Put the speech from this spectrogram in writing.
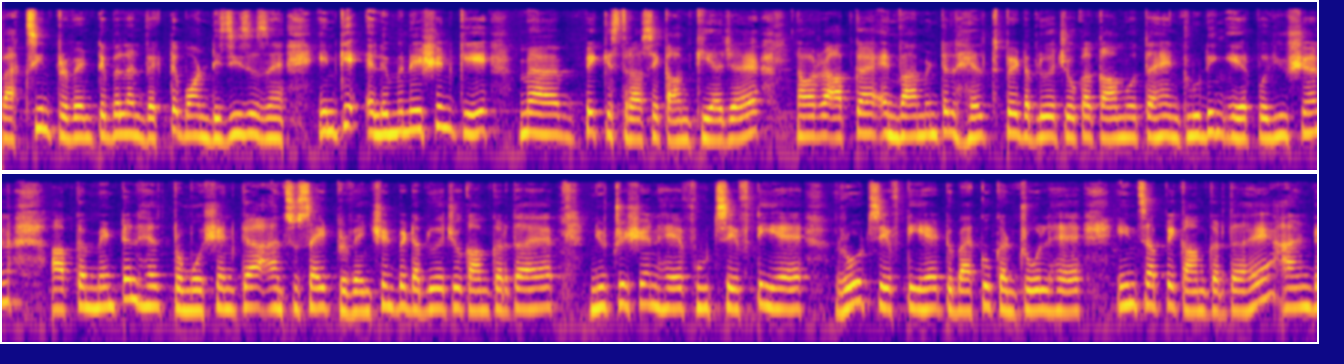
वैक्सीन प्रिवेंटेबल एंड वेक्टर बॉन्ड डिज़ीज़ हैं, इनके एलिमिनेशन के पे किस तरह से काम किया जाए? और आपका एनवायरमेंटल हेल्थ पे डब्ल्यूएचओ का काम होता है इंक्लूडिंग एयर पोल्यूशन आपका मेंटल हेल्थ प्रमोशन का एंड सुसाइड प्रिवेंशन पे डब्ल्यूएचओ काम करता है न्यूट्रिशन है फ़ूड सेफ्टी है रोड सेफ्टी है टोबैको कंट्रोल है, इन सब पे काम करता है एंड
